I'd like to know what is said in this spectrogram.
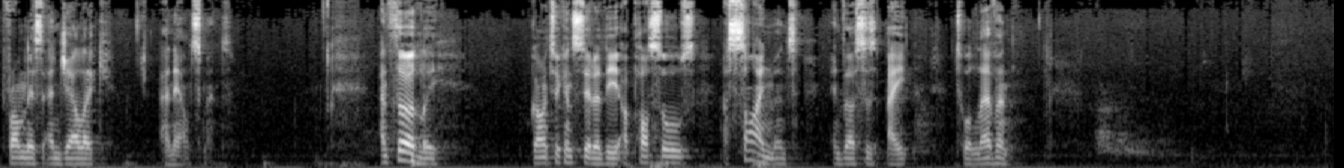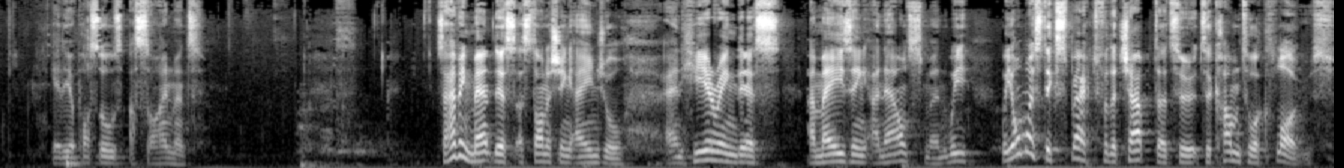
from this angelic announcement. And thirdly, we're going to consider the apostles' assignment in verses 8 to 11. Yeah, the apostles' assignment. So, having met this astonishing angel and hearing this amazing announcement, we, we almost expect for the chapter to, to come to a close.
